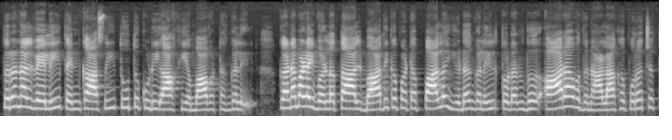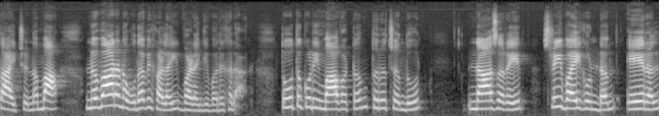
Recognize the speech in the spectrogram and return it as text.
திருநெல்வேலி தென்காசி தூத்துக்குடி ஆகிய மாவட்டங்களில் கனமழை வெள்ளத்தால் பாதிக்கப்பட்ட பல இடங்களில் தொடர்ந்து ஆறாவது நாளாக புரட்சித்தாய் சின்னம்மா நிவாரண உதவிகளை வழங்கி வருகிறார். தூத்துக்குடி மாவட்டம் திருச்செந்தூர் நாசரேத் ஸ்ரீவைகுண்டம் ஏரல்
